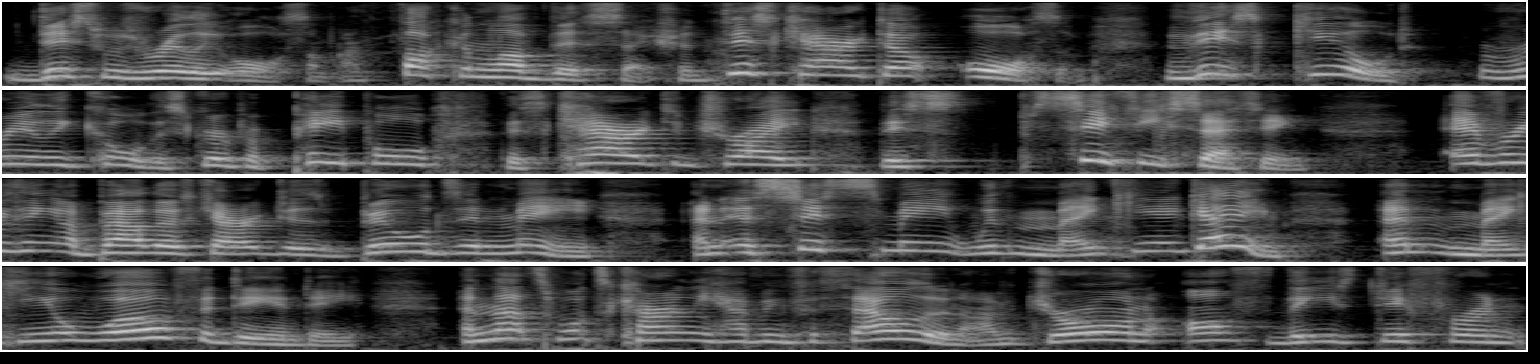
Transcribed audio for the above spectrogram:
this was really awesome. I fucking love this section. This character, awesome. This guild, really cool. This group of people, this character trait, this city setting, everything about those characters builds in me and assists me with making a game and making a world for D&D. And that's what's currently happening for Theldon. I've drawn off these different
